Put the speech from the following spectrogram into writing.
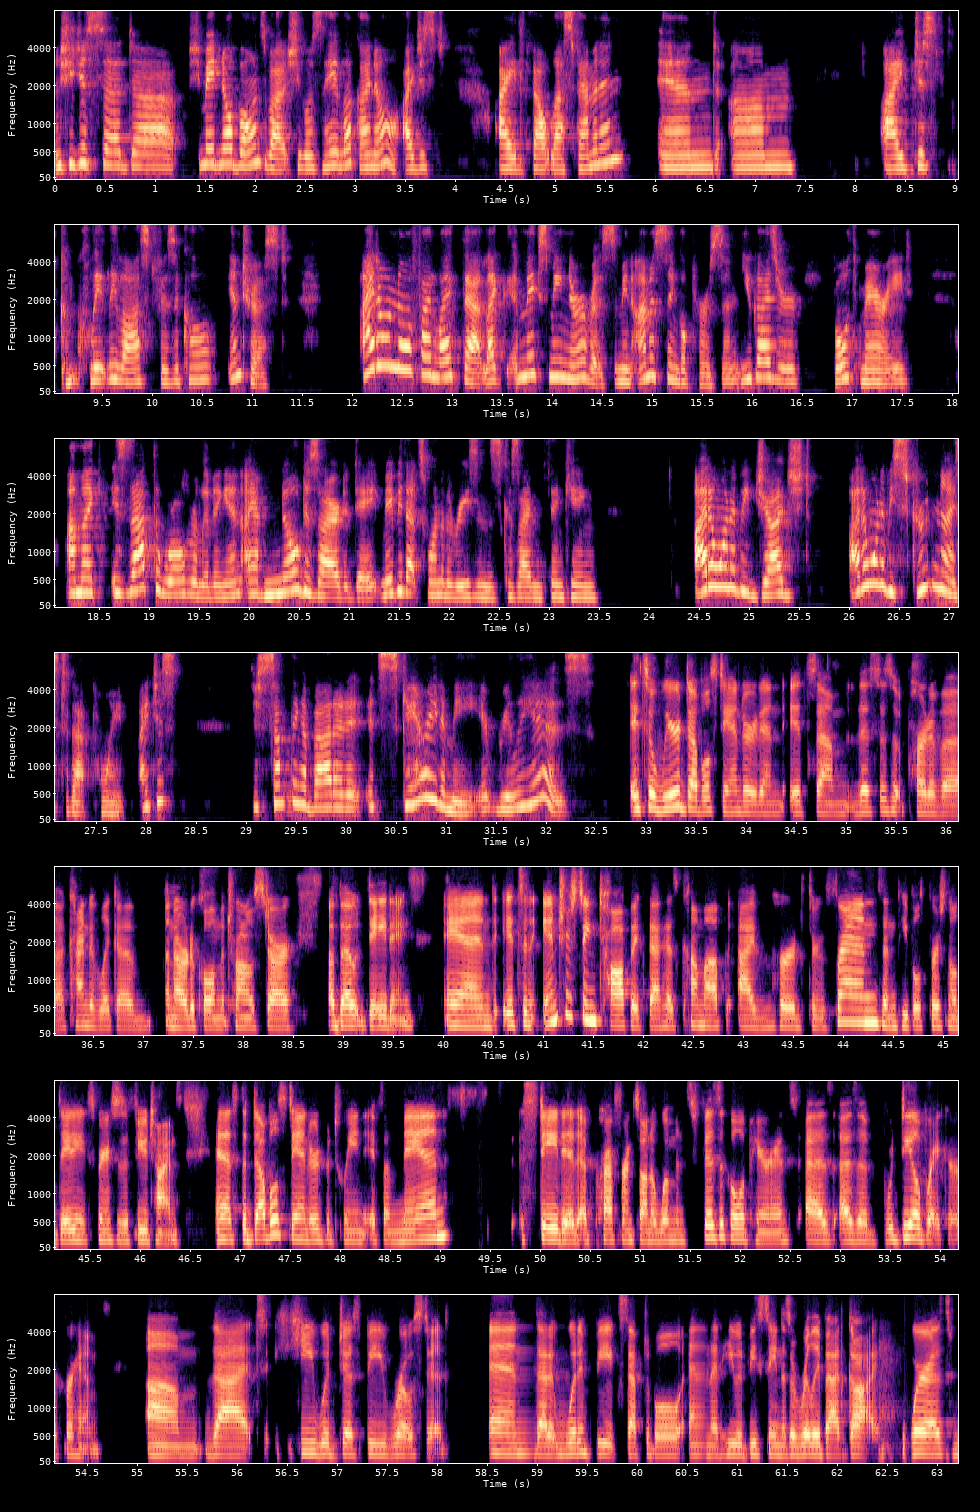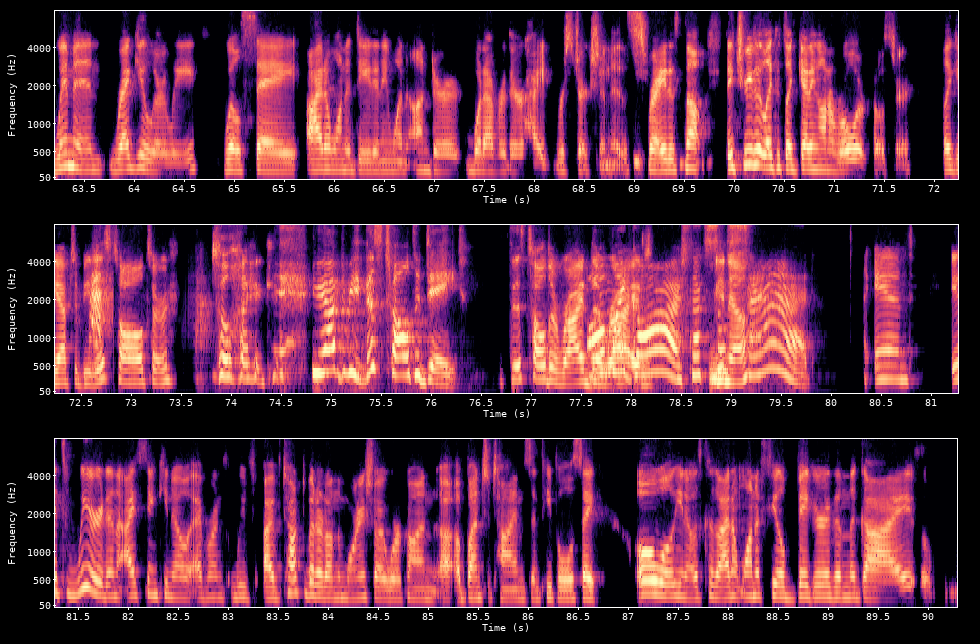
And she just said, uh, she made no bones about it. She goes, Hey, look, I know. I just I felt less feminine and um I just completely lost physical interest. I don't know if I like that. Like it makes me nervous. I mean, I'm a single person. You guys are both married. I'm like, is that the world we're living in? I have no desire to date. Maybe that's one of the reasons because I'm thinking I don't want to be judged. I don't want to be scrutinized to that point. I just, there's something about it, it it's scary to me. It really is it's a weird double standard and it's um this is a part of a kind of like a an article in the toronto star about dating and it's an interesting topic that has come up i've heard through friends and people's personal dating experiences a few times and it's the double standard between if a man stated a preference on a woman's physical appearance as as a deal breaker for him um, that he would just be roasted and that it wouldn't be acceptable and that he would be seen as a really bad guy. Whereas women regularly will say i don't want to date anyone under whatever their height restriction is right? It's not they treat it like it's like getting on a roller coaster. Like you have to be this tall to to like you have to be this tall to date this tall to ride the oh ride. Oh my gosh, that's so you know? sad. And it's weird, and I think you know everyone's. We've I've talked about it on the morning show I work on a, a bunch of times, and people will say, "Oh well, you know, it's because I don't want to feel bigger than the guy."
